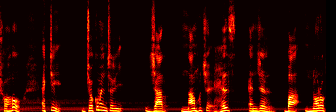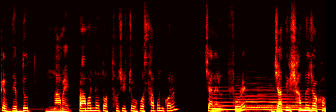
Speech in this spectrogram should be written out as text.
সহ একটি ডকুমেন্টারি যার নাম হচ্ছে হেলস অ্যাঞ্জেল বা নরকের দেবদূত নামে প্রামাণ্য তথ্যচিত্র উপস্থাপন করেন চ্যানেল ফোরে। জাতির সামনে যখন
